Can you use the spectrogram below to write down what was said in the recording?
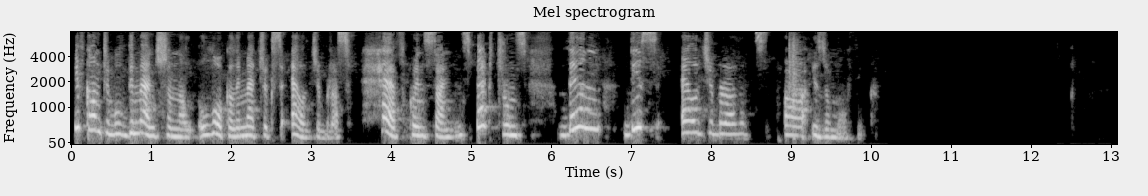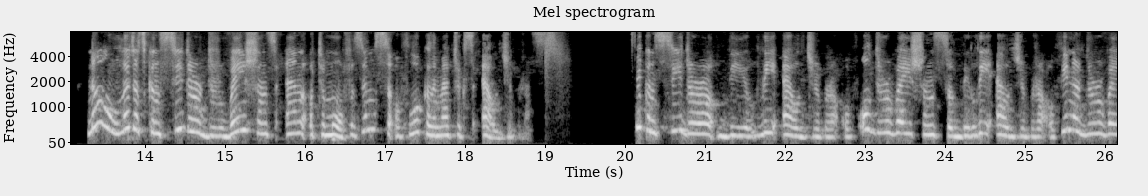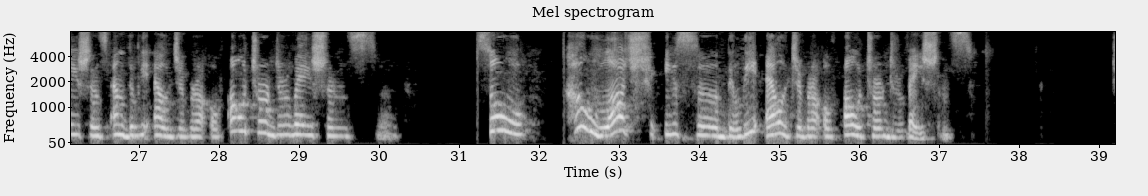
If countable dimensional locally matrix algebras have coincident spectrums, then these algebras are isomorphic. Now let us consider derivations and automorphisms of locally matrix algebras we consider the Lie algebra of all derivations, the Lie algebra of inner derivations, and the Lie algebra of outer derivations. So how large is uh, the Lie algebra of outer derivations?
